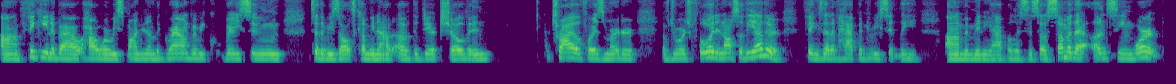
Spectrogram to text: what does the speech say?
um, thinking about how we're responding on the ground very, very soon to the results coming out of the Derek Chauvin trial for his murder of George Floyd and also the other things that have happened recently um, in Minneapolis. And so some of that unseen work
